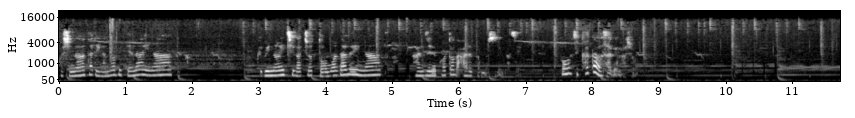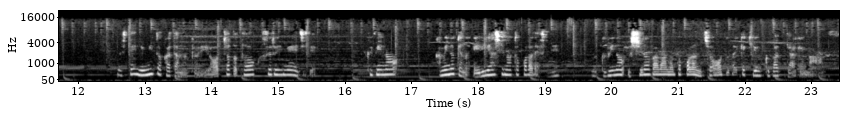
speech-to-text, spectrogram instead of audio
腰のあたりが伸びてないなとか、首の位置がちょっと重だるいなと感じることがあるかもしれません。少し肩を下げましょう。そして耳と肩の距離をちょっと遠くするイメージで、首の髪の毛の襟足のところですね。首の後ろ側のところにちょうどだけ気を配ってあげます。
